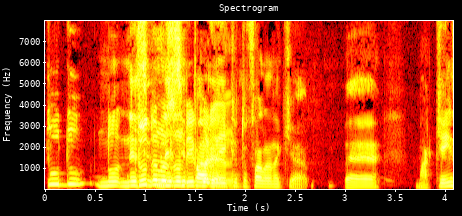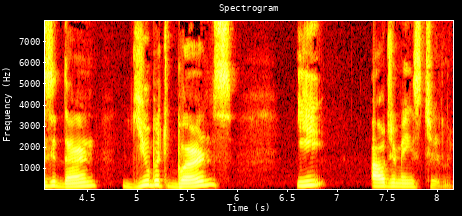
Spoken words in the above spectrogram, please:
tudo no, nesse, Tudo no nesse parlay que eu tô falando aqui. Ó. É, Mackenzie Dern, Gilbert Burns e Aljamain Sterling.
